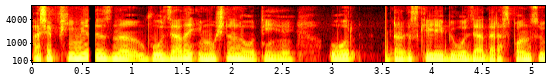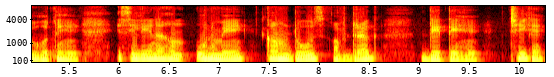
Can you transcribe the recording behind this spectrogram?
अच्छा फीमेल्स ना, वो ज़्यादा इमोशनल होती हैं और ड्रग्स के लिए भी वो ज़्यादा रेस्पॉन्सिव होते हैं। इसीलिए ना हम उनमें कम डोज ऑफ़ ड्रग देते हैं। ठीक है?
